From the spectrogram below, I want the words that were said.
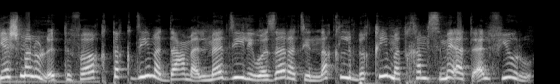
يشمل الاتفاق تقديم الدعم المادي لوزارة النقل بقيمة 500 ألف يورو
